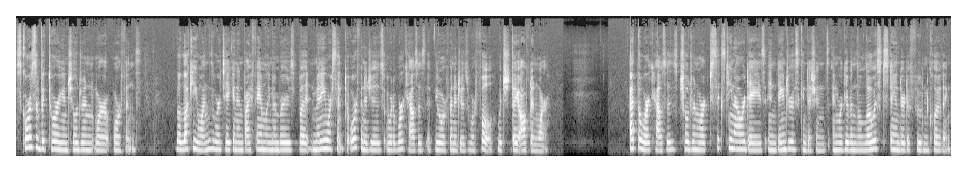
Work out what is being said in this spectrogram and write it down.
Scores of Victorian children were orphans. The lucky ones were taken in by family members, but many were sent to orphanages or to workhouses if the orphanages were full, which they often were. At the workhouses, children worked 16 hour days in dangerous conditions and were given the lowest standard of food and clothing.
